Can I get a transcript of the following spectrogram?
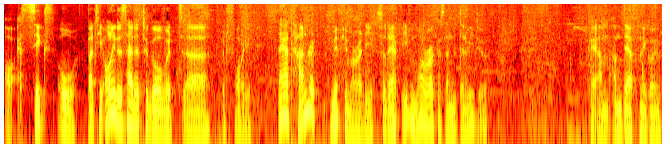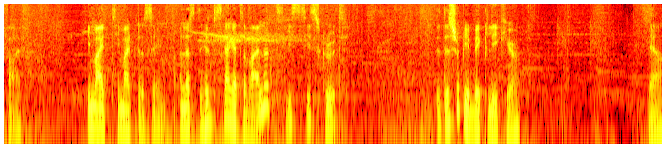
Oh, a six. Oh, but he only decided to go with uh, with 40. They had 100 Mythium already, so they have even more workers than, than we do. Okay, I'm I'm definitely going five. He might he might do the same. Unless this guy gets a violet, he's he's screwed. This should be a big leak here. Yeah.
